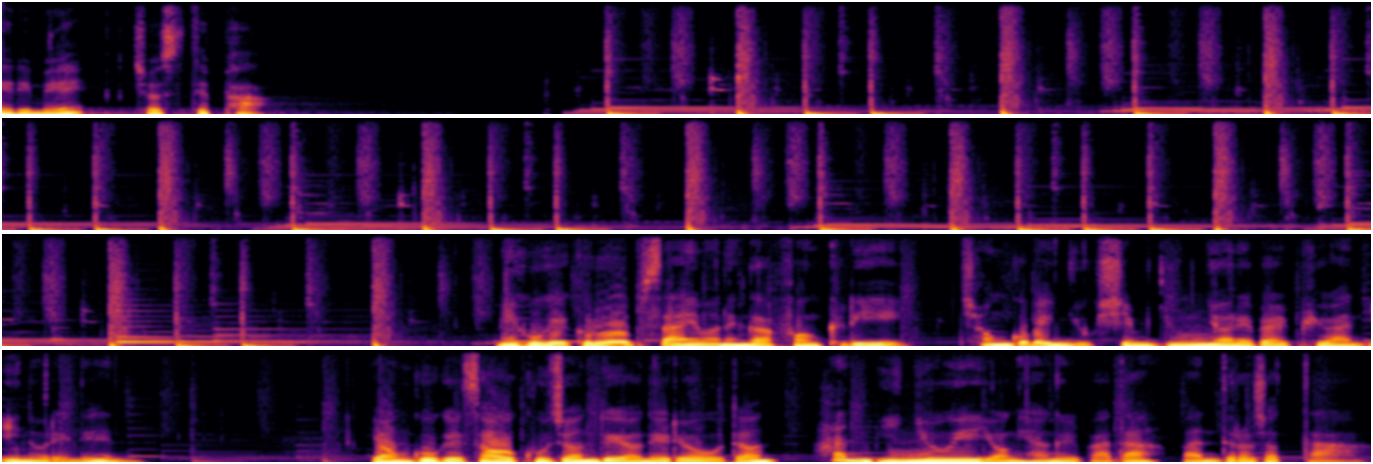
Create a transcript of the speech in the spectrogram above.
신혜림의 저스트 파 미국의 그룹 사이먼 앤 가펑클이 1966년에 발표한 이 노래는 영국에서 구전되어 내려오던 한 민요의 영향을 받아 만들어졌다.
